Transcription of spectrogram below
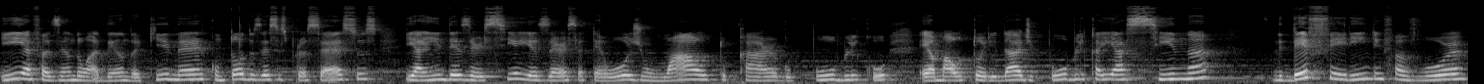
ia fazendo um adendo aqui, né, com todos esses processos e ainda exercia e exerce até hoje um alto cargo público, é uma autoridade pública e assina deferindo em favor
